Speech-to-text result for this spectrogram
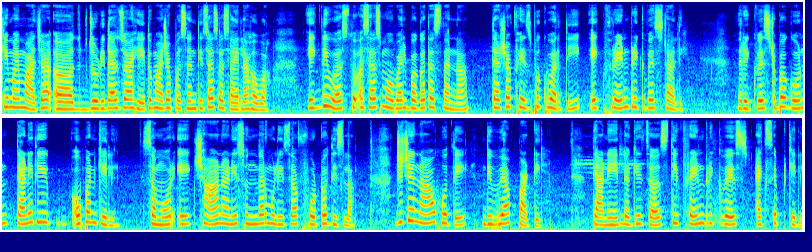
की मग माझा जोडीदार जो आहे तो माझ्या पसंतीचाच असायला हवा. एक दिवस तो असाच मोबाईल बघत असताना त्याच्या फेसबुकवरती एक फ्रेंड रिक्वेस्ट आली. रिक्वेस्ट बघून त्याने ती ओपन केली. समोर एक छान आणि सुंदर मुलीचा फोटो दिसला जिचे नाव होते दिव्या पाटील. त्याने लगेचच ती फ्रेंड रिक्वेस्ट ॲक्सेप्ट केली.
